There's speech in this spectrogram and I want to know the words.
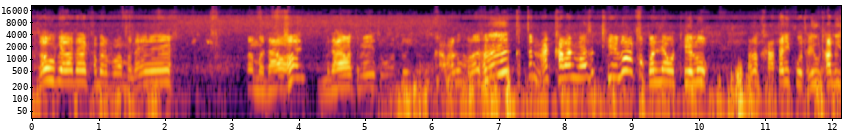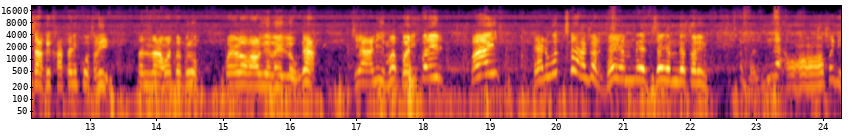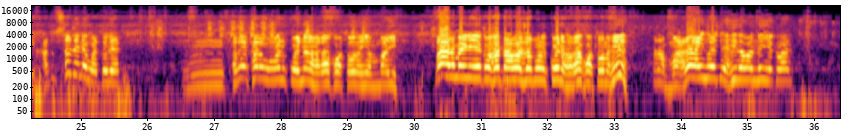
જવું પહેલાં તને ખબર પડે મને મજા આવે હો. મજા આવે તમે તો ખાવાનું મળે હા? ખતરનાક ખાવાનું મળે છે. ઠેલો આખો ભલ્યાવો ઠેલો. તો ખાતાની કોથળી ઉઠાવી છે, આખી ખાતાની કોથળી. અને ના હોય તો પેલું પૈડો વાળું એ લઈ લઉં. ના જે આલી એમાં ભરી ભરી ભાઈ હેડવું જ છે આગળ. જય અંબે જય અંબે કરીને. મંદિરે? કોઈ દેખાતું છે ને હોય તો લે ખરેખર ઓન કોઈને હરાખ હોતો નહીં, અંબાજી. બાર મહિને એક વખત આવે છે, પણ કોઈને હરાખ હોતો નહીં. અને મારે આઈને બેસી રહેવા નહીં એકલા.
